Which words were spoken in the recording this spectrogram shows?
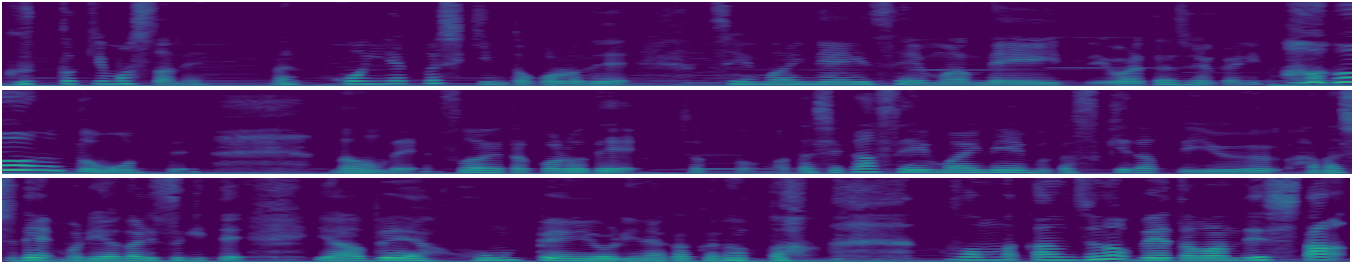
グッときましたね。なんか婚約式のところで、say my name, say my name って言われた瞬間に、ははーと思って。なので、そういうところで、ちょっと私が Say My Name が好きだっていう話で盛り上がりすぎて、やべえ、本編より長くなった。そんな感じのベータ版でした。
